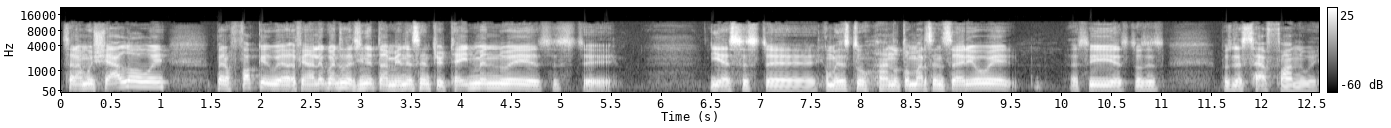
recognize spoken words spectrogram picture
será muy shallow, güey. Pero fuck it, güey, al final de cuentas el cine también es entertainment, güey, es este... Y es este, como dices tú, a no tomarse en serio, güey. Así, entonces, pues let's have fun, güey.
